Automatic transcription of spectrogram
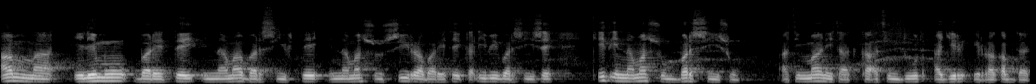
amma ilimuu barettee innama barsiiftee innama sun sirra baretee ka dhibii barsiise qix innama sun barsiisu atin maan itaat ka atin duut ajir irra qabdan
